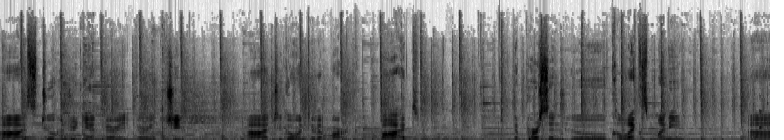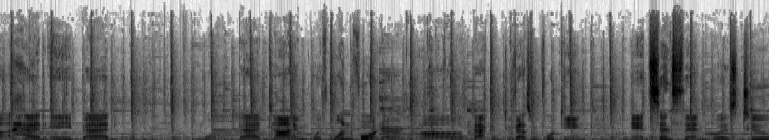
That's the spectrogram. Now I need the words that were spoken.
Uh, it's 200 yen, very, very cheap uh, to go into the park. But the person who collects money uh, had a bad bad time with one foreigner uh, back in 2014, and since then was too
